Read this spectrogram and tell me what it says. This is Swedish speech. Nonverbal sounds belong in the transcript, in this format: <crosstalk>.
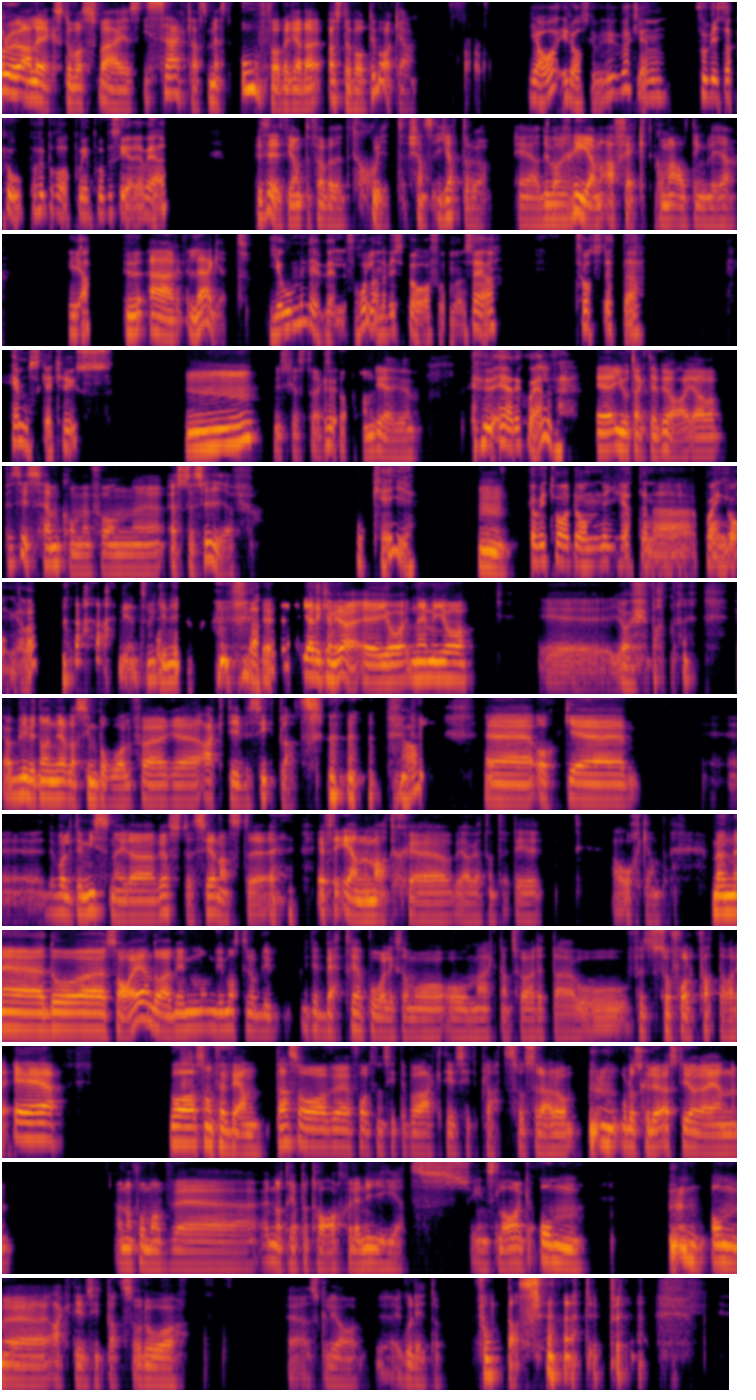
Har du Alex, då var Sveriges i särklass mest oförberedda Österboll tillbaka. Ja, idag ska vi verkligen få visa på, på hur bra på att improvisera vi är. Precis, vi har inte förberett ett skit. Känns jättebra. Eh, det var ren affekt kommer allting bli här. Ja. Hur är läget? Jo, men det är väl förhållandevis bra får man säga. Trots detta hemska kryss. Mm, vi ska strax prata om det ju. Hur är det själv? Eh, jo tack, det är bra. Jag var precis hemkommen från eh, Östers IF. Okej. Mm. Ska vi ta de nyheterna på en gång eller? <laughs> det är inte så mycket nyheter. <laughs> Eh, ja, det kan vi göra. Eh, jag, nej, men jag, jag, <laughs> jag har blivit någon jävla symbol för aktiv sittplats. Ja. Och det var lite missnöjda röster senast efter en match. Jag vet inte, det, jag orkar inte. Men eh, då sa jag ändå att vi, vi måste nog bli lite bättre på liksom marknadsföra detta och för, så folk fattar vad det är. Vad som förväntas av eh, folk som sitter på aktiv sittplats och sådär. Och, <clears throat> och då skulle Öster göra en någon form av eh, något reportage eller nyhetsinslag om, <clears throat> om eh, aktiv sittplats. Och då eh, skulle jag eh, gå dit och fotas. <laughs> typ.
